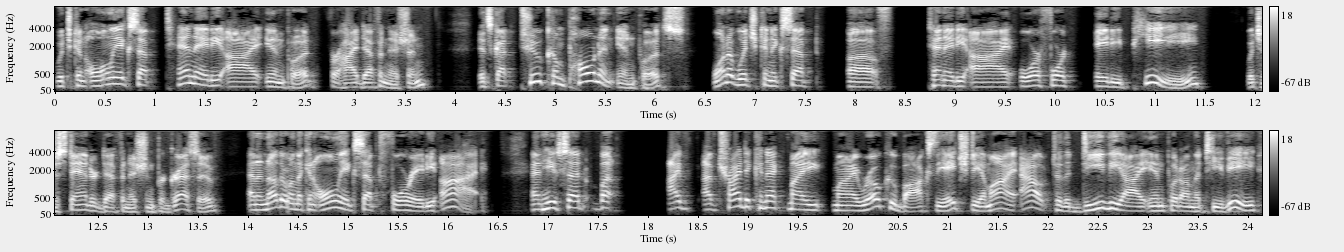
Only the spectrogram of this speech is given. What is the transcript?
which can only accept 1080i input for high definition. It's got two component inputs, one of which can accept uh, 1080i or 480p, which is standard definition progressive, and another one that can only accept 480i. And he said, but I've I've tried to connect my my Roku box, the HDMI, out to the DVI input on the TV,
